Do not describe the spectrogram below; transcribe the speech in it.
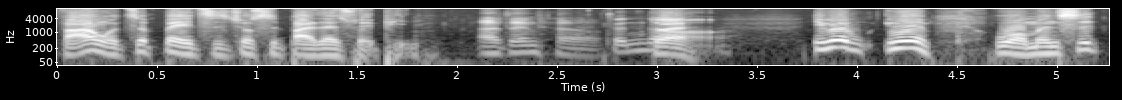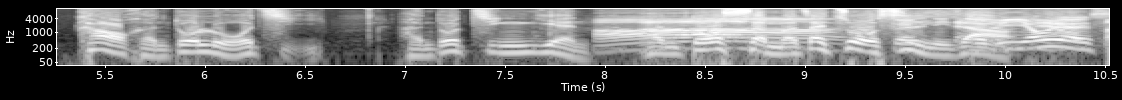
反正我这辈子就是败在水平，啊，真的哦，真的哦。因为因为我们是靠很多逻辑、很多经验、啊很多什么在做事，你知道水？瓶永远是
